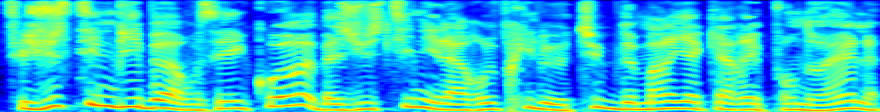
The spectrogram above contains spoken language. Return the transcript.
C'est Justine Bieber. Vous savez quoi? Bah, Justine, il a repris le tube de Maria Carré pour Noël.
